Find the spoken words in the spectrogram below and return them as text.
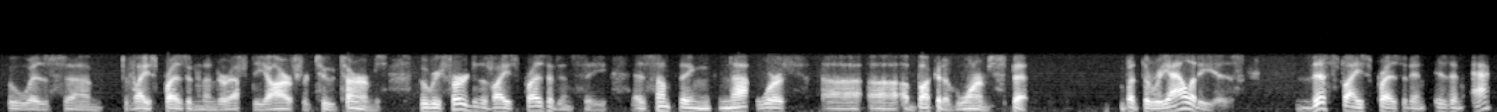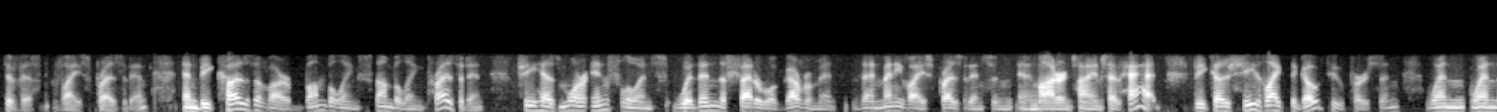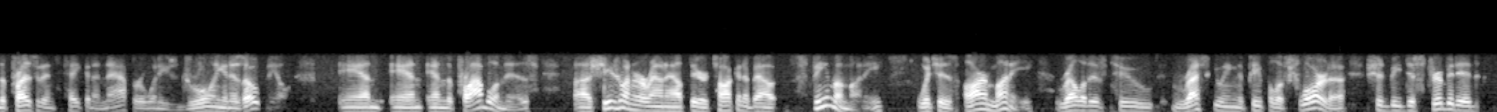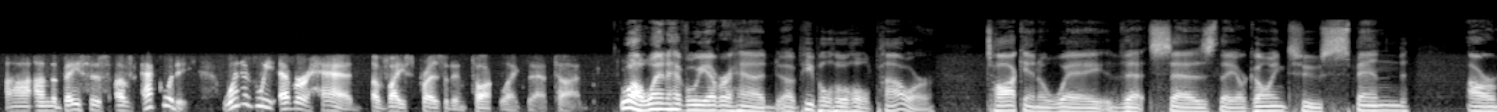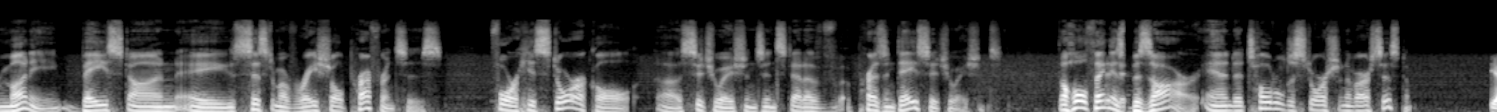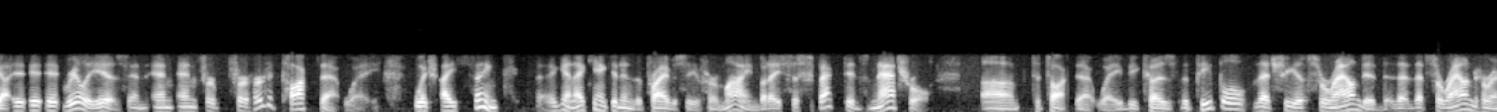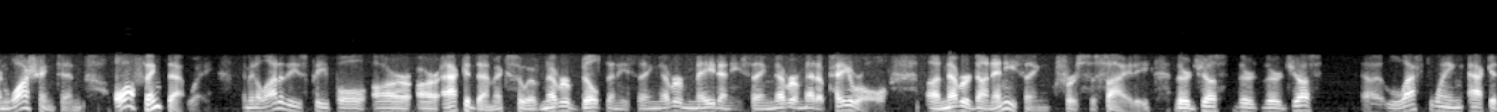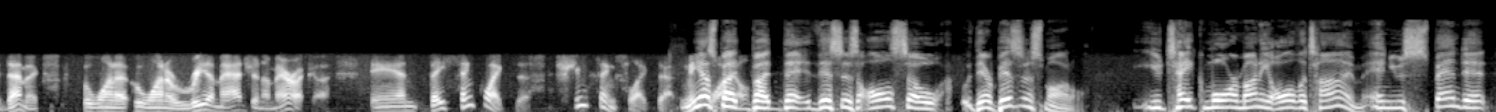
who was um, vice president under FDR for two terms, who referred to the vice presidency as something not worth uh, uh, a bucket of warm spit. But the reality is, this vice president is an activist vice president, and because of our bumbling, stumbling president, she has more influence within the federal government than many vice presidents in, in modern times have had, because she's like the go-to person when when the president's taking a nap or when he's drooling in his oatmeal, and and and the problem is, uh, she's running around out there talking about FEMA money, which is our money relative to rescuing the people of Florida, should be distributed uh, on the basis of equity. When have we ever had a vice president talk like that, Todd? Well, when have we ever had uh, people who hold power talk in a way that says they are going to spend our money based on a system of racial preferences for historical uh, situations instead of present day situations. The whole thing is bizarre and a total distortion of our system. Yeah, it, it really is, and and and for for her to talk that way, which I think, again, I can't get into the privacy of her mind, but I suspect it's natural uh, to talk that way because the people that she is surrounded that, that surround her in Washington all think that way. I mean, a lot of these people are are academics who have never built anything, never made anything, never met a payroll, uh, never done anything for society. They're just they're they're just uh, left wing academics who want to who want to reimagine America, and they think like this. She thinks like that. Meanwhile, yes, but but they, this is also their business model. You take more money all the time, and you spend it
